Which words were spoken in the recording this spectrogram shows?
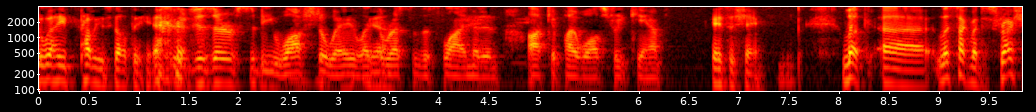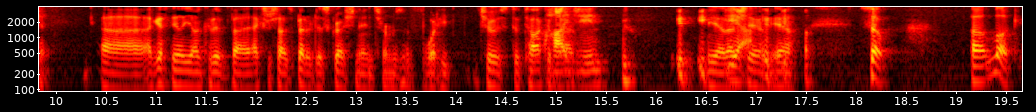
well, he probably is filthy. who deserves to be washed away like Yeah. the rest of the slime at an Occupy Wall Street camp. It's a shame. Look, uh, let's talk about discretion. Uh, I guess Neil Young could have uh, exercised better discretion in terms of what he chose to talk about. Hygiene. Yeah, that too. Yeah. So, uh, look,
